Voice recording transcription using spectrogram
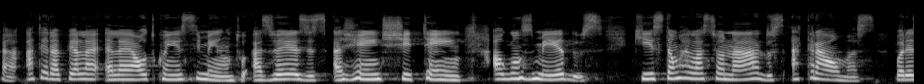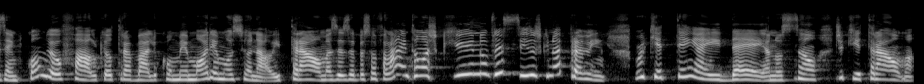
Tá, A terapia ela, ela é autoconhecimento. Às vezes a gente tem alguns medos que estão relacionados a traumas. Por exemplo, quando eu falo que eu trabalho com memória emocional e trauma, às vezes a pessoa fala, ah, então acho que não precisa, acho que não é para mim. Porque tem a ideia, a noção de que trauma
